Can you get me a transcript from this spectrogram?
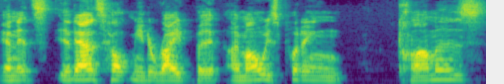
and it's it has helped me to write, but I'm always putting commas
